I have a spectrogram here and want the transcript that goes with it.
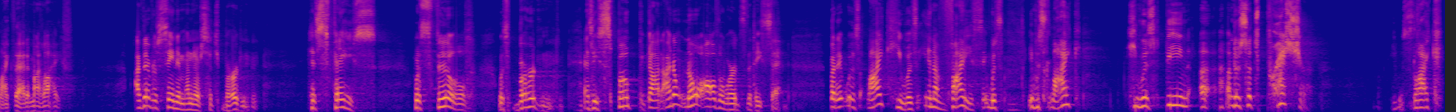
like that in my life. I've never seen him under such burden. His face was filled with burden as he spoke to God. I don't know all the words that he said, but it was like he was in a vice. It was, it was like he was being uh, under such pressure. He was like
